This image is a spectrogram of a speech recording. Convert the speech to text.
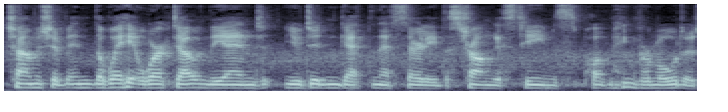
championship in the way it worked out in the end, you didn't get necessarily the strongest teams being promoted.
